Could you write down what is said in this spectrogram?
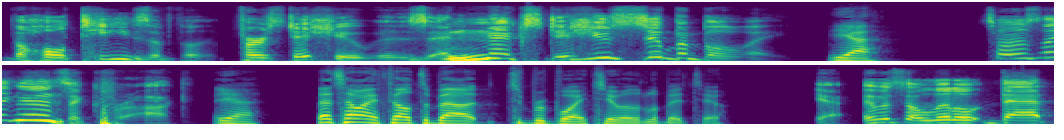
the whole tease of the first issue is, and next issue Superboy. Yeah. So I was like, "That's a crock." Yeah. That's how I felt about Superboy too, a little bit too. Yeah, it was a little that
